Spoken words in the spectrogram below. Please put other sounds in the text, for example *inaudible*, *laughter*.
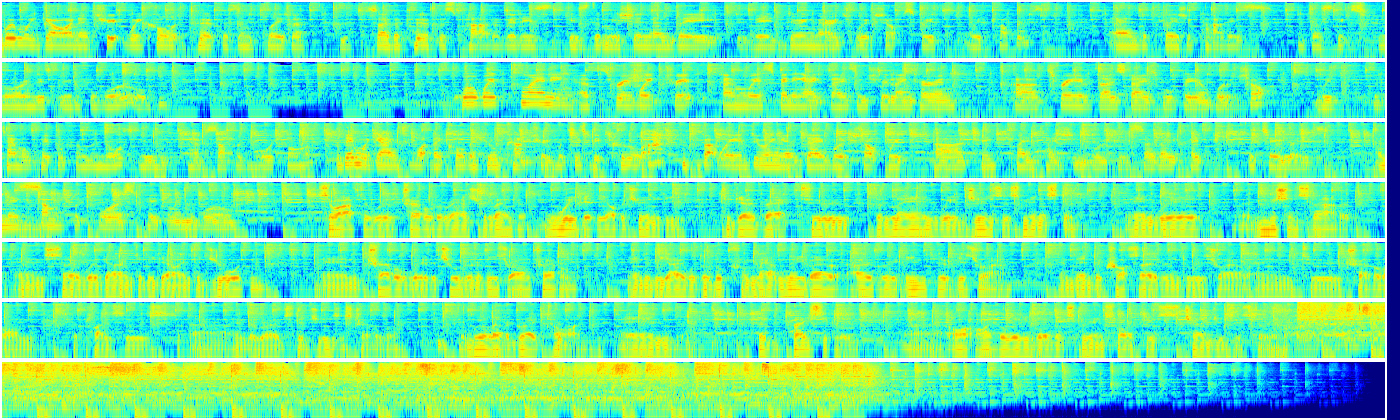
when we go on a trip, we call it purpose and pleasure. So the purpose part of it is is the mission and the the doing marriage workshops with with couples, and the pleasure part is just exploring this beautiful world. Well, we're planning a three-week trip, and we're spending eight days in Sri Lanka, and uh, three of those days will be a workshop with the Tamil people from the north who have suffered war trauma. Then we're going to what they call the hill country, which is a bit cooler. *laughs* but we're doing a day workshop with uh, tea plantation workers, so they, they pick the tea leaves. And they're some of the poorest people in the world. So after we've travelled around Sri Lanka, we get the opportunity to go back to the land where Jesus ministered and where mission started. And so we're going to be going to Jordan and travel where the children of Israel travelled and to be able to look from Mount Nebo over into Israel and then to cross over into Israel and to travel on the places uh, and the roads that Jesus travelled on. we'll have a great time and but basically uh, I, I believe that an experience like this changes us forever.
